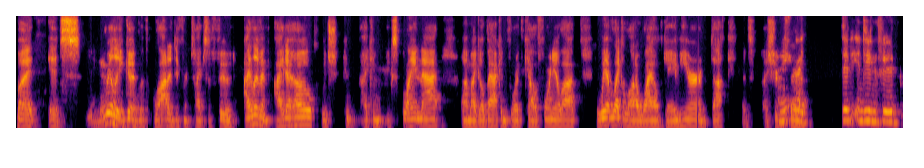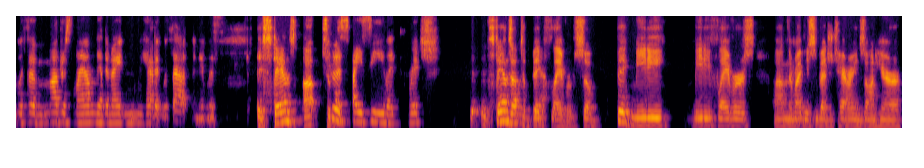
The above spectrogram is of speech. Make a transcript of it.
but it's really good with a lot of different types of food. I live in Idaho, which can, I can explain that. Um, I go back and forth to California a lot. We have like a lot of wild game here and duck. It's, I shouldn't I, say. I did Indian food with a madras lamb the other night, and we had it with that, and it was. It stands up to a spicy, like rich. It stands up to big yeah. flavors. So big meaty, meaty flavors. Um, there might be some vegetarians on here,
